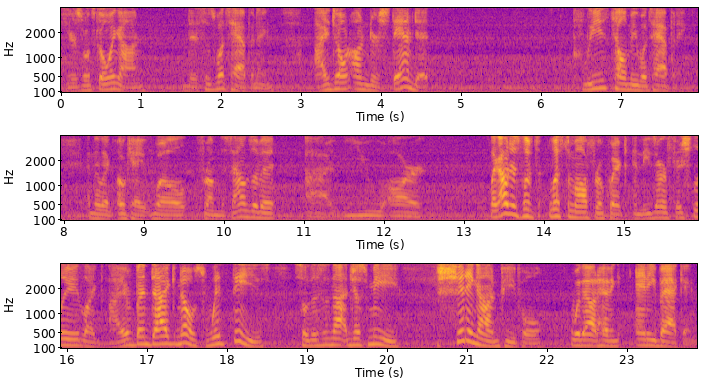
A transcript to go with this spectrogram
here's what's going on. This is what's happening. I don't understand it. Please tell me what's happening." And they're like, "Okay, well, from the sounds of it, uh, you are." Like I'll just list, them off real quick, and these are officially like I have been diagnosed with these, so this is not just me shitting on people without having any backing.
